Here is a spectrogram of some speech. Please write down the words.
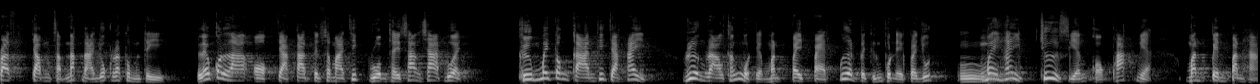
ประจำสำนักนายกรัฐมนตรี แล้วก็ลาออกจากการเป็นสมาชิกรวมไทยสร้างชาติด้วย คือไม่ต้องการที่จะให้เรื่องราวทั้งหมดเนี่ยมันไปแปดเปื้อนไปถึงพลเอกประยุทธ์อืมไม่ให้ชื่อเสียงของพรรคเนี่ยมันเป็นปัญหา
